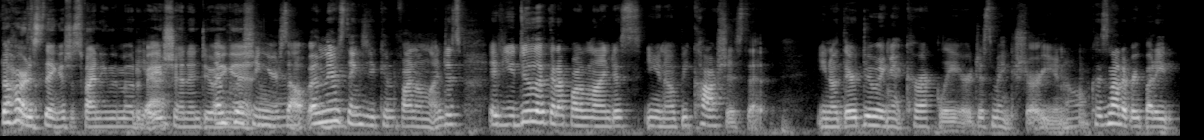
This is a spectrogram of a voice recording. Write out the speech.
The hardest thing is just finding the motivation and doing and pushing it. yourself. And there's things you can find online. Just if you do look it up online, just you know, be cautious that you know they're doing it correctly, or just make sure you know, because not everybody,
